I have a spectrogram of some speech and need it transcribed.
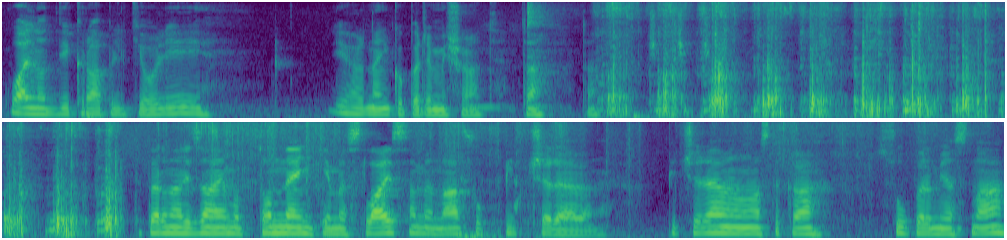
Буквально дві крапельки олії і гарненько перемішати. Так, так. Тепер нарізаємо тоненькими слайсами нашу підчеревину. Підчеревина у нас така супер м'ясна,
